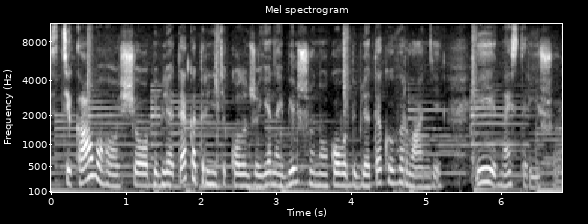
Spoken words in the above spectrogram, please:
З цікавого, що бібліотека Трініті коледжу є найбільшою науковою бібліотекою в Ірландії і найстарішою.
